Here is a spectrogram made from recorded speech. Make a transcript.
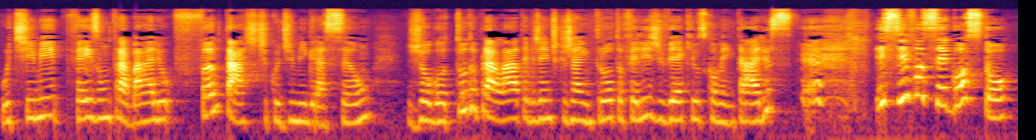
O time fez um trabalho fantástico de migração jogou tudo pra lá. Teve gente que já entrou, tô feliz de ver aqui os comentários. E se você gostou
